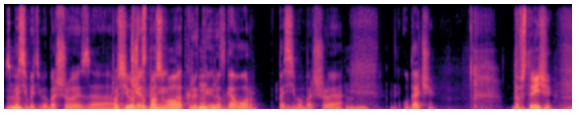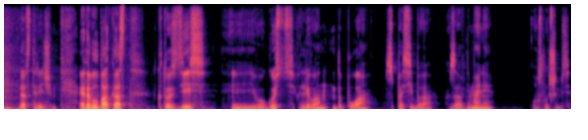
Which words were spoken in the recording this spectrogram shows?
спасибо тебе большое за Спасибо, что честный, позвал. открытый разговор. Спасибо большое. Удачи. До встречи. До встречи. Это был подкаст «Кто здесь?» и его гость Ливан Дапуа. Спасибо за внимание. Услышимся.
